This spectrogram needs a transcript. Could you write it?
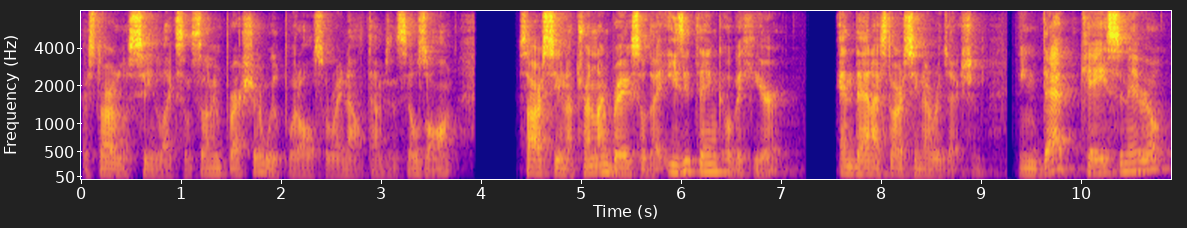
I start seeing like some selling pressure. We'll put also right now times and sales on. Start seeing a trendline break. So the easy thing over here, and then I start seeing a rejection. In that case scenario,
